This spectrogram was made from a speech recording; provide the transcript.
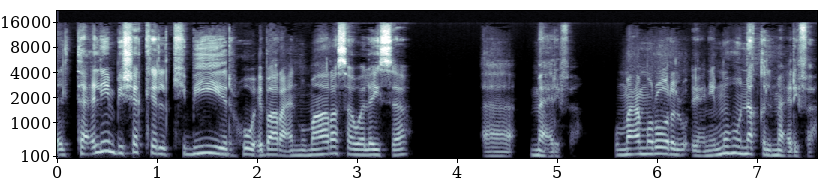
التعليم بشكل كبير هو عبارة عن ممارسة وليس آه معرفة. ومع مرور يعني مو هو نقل معرفة.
